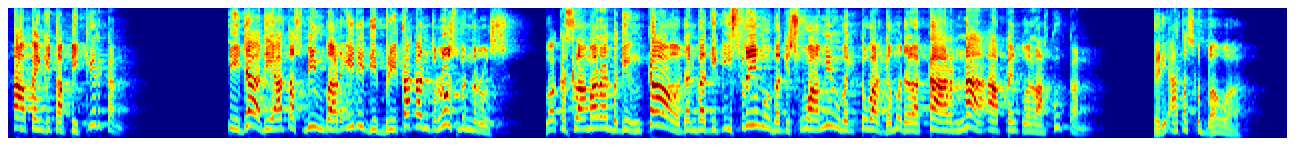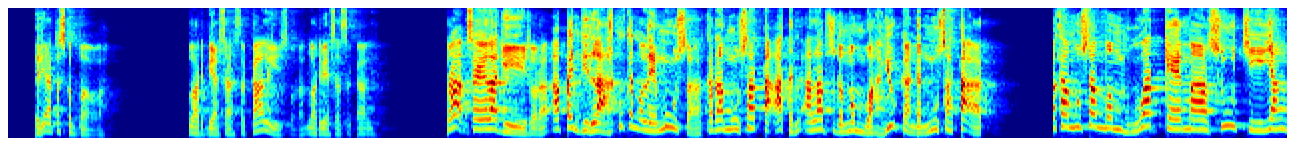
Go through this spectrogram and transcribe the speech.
Apa yang kita pikirkan. Tidak di atas mimbar ini diberitakan terus-menerus. Bahwa keselamatan bagi engkau dan bagi istrimu, bagi suamimu, bagi keluargamu adalah karena apa yang Tuhan lakukan. Dari atas ke bawah. Dari atas ke bawah. Luar biasa sekali, saudara, luar biasa sekali. Saudara, saya lagi, saudara, apa yang dilakukan oleh Musa, karena Musa taat dan Allah sudah memwahyukan dan Musa taat, maka Musa membuat kemah suci yang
